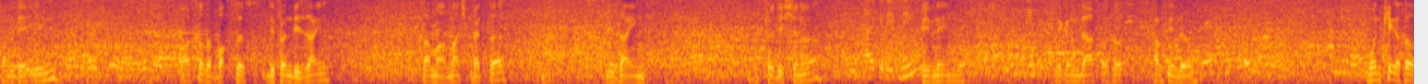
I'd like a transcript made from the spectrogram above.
Holiday Inn. Also the boxes, different designs. Some are much better designed. Traditional. Hi, good evening. Evening. Haagen Dazs also comes in the mooncake also.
